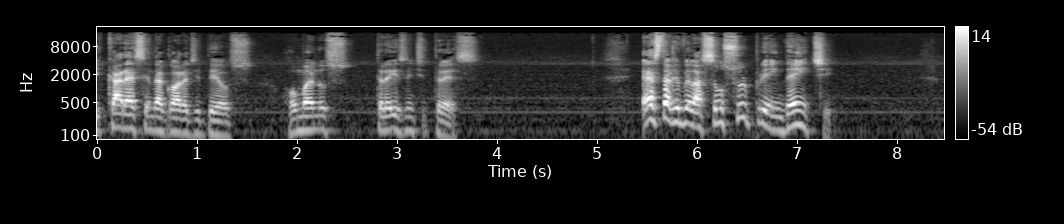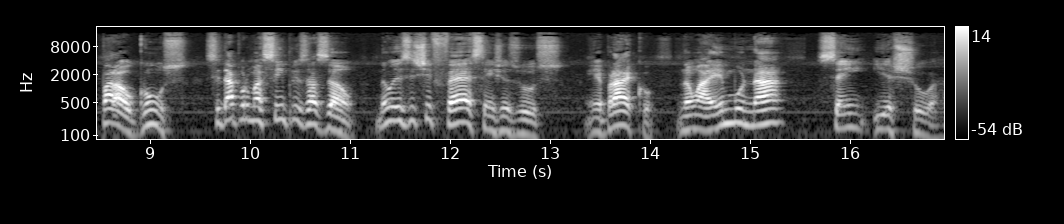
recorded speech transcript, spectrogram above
e carecem da glória de Deus. Romanos 3:23. Esta revelação surpreendente para alguns se dá por uma simples razão: não existe fé sem Jesus. Em hebraico, não há emuná sem Yeshua.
